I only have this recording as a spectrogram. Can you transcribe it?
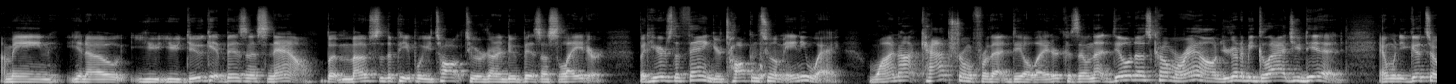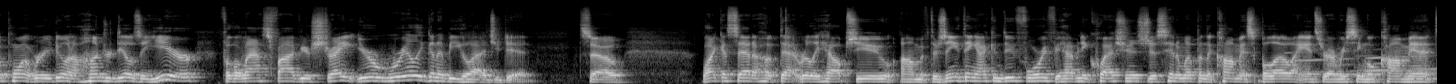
I mean, you know, you, you do get business now, but most of the people you talk to are going to do business later. But here's the thing, you're talking to them anyway. Why not capture them for that deal later? Because when that deal does come around, you're going to be glad you did. And when you get to a point where you're doing 100 deals a year for the last five years straight, you're really going to be glad you did. So, like I said, I hope that really helps you. Um, if there's anything I can do for you, if you have any questions, just hit them up in the comments below. I answer every single comment,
